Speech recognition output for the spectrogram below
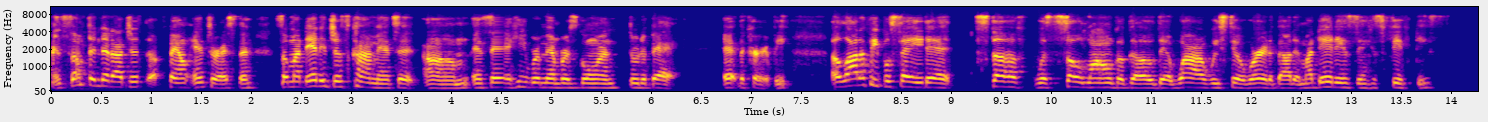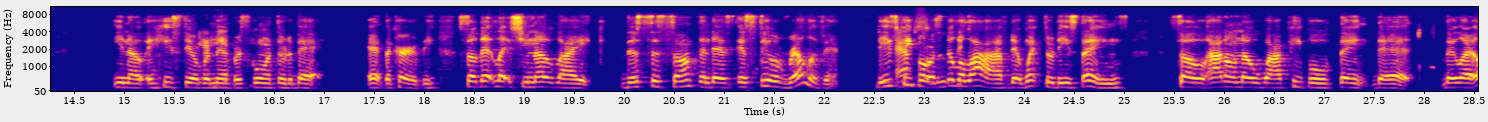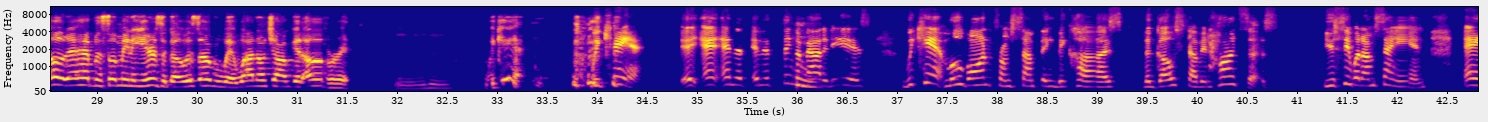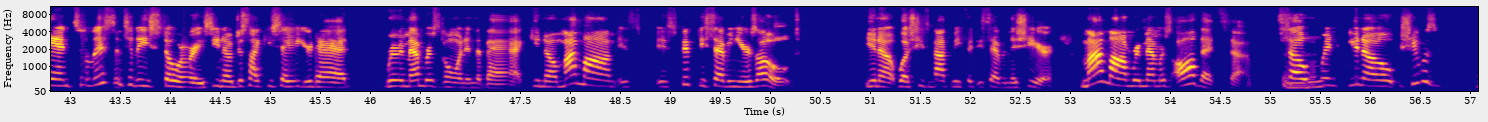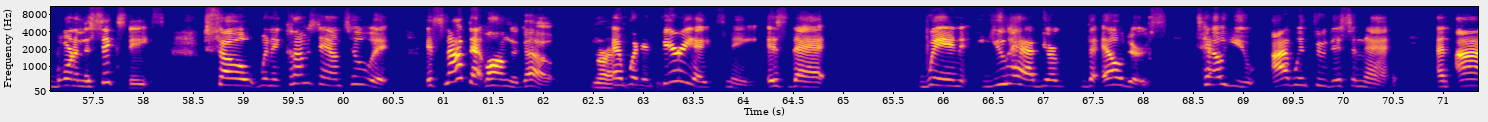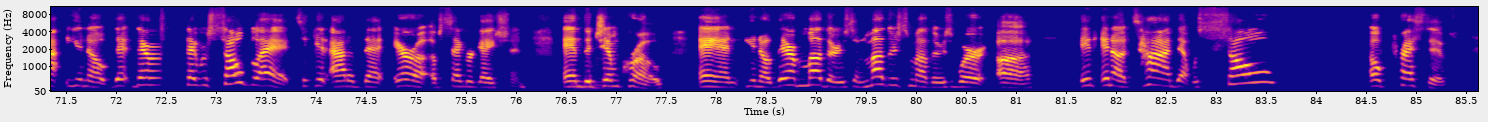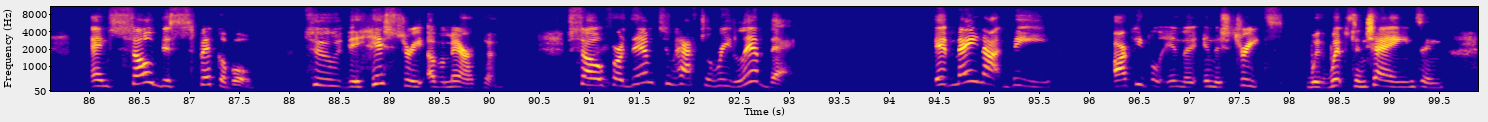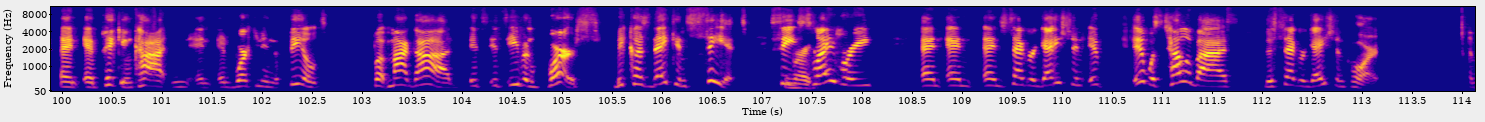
And something that I just found interesting. So my daddy just commented um, and said he remembers going through the back at the Kirby. A lot of people say that stuff was so long ago that why are we still worried about it? My daddy is in his 50s, you know, and he still remembers going through the back at the Kirby. So that lets you know like this is something that is still relevant. These Absolutely. people are still alive that went through these things. So I don't know why people think that they're like, oh, that happened so many years ago. It's over with. Why don't y'all get over it? Mm-hmm. We can't. we can't. And, and, the, and the thing hmm. about it is, we can't move on from something because the ghost of it haunts us. You see what I'm saying? And to listen to these stories, you know, just like you say, your dad remembers going in the back. You know, my mom is is 57 years old. You know, well, she's about to be 57 this year. My mom remembers all that stuff. So mm-hmm. when you know she was born in the 60s, so when it comes down to it, it's not that long ago. Right. And what infuriates me is that when you have your the elders tell you, I went through this and that, and I, you know, that they're they were so glad to get out of that era of segregation and the mm-hmm. Jim Crow. And, you know, their mothers and mothers' mothers were uh, in, in a time that was so oppressive and so despicable to the history of America. So right. for them to have to relive that, it may not be our people in the in the streets with whips and chains and and and picking cotton and, and working in the fields but my god it's it's even worse because they can see it see right. slavery and and and segregation it it was televised the segregation part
